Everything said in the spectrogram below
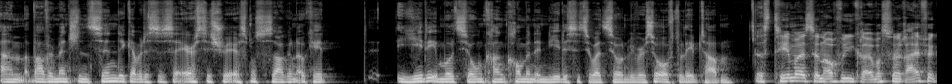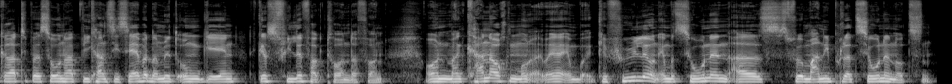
ähm, weil wir Menschen sind, ich glaube, das ist der erste Schritt, erstmal zu sagen, okay, jede Emotion kann kommen in jede Situation, wie wir so oft erlebt haben. Das Thema ist dann auch, wie, was für eine Reife gerade die Person hat, wie kann sie selber damit umgehen. Da gibt es viele Faktoren davon. Und man kann auch äh, Gefühle und Emotionen als für Manipulationen nutzen.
